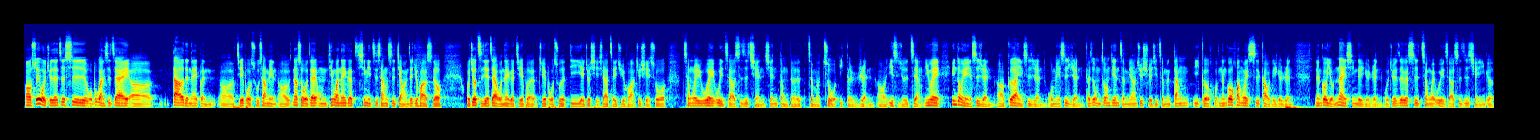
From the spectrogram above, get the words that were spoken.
哦，所以我觉得这是我不管是在呃大二的那一本呃解剖书上面哦，那时候我在我们听完那个心理咨商师讲完这句话的时候。我就直接在我那个解剖解剖书的第一页就写下这句话，就写说，成为一位物理治疗师之前，先懂得怎么做一个人哦，意思就是这样。因为运动员也是人啊，个案也是人，我们也是人，可是我们中间怎么样去学习，怎么当一个能够换位思考的一个人。能够有耐心的一个人，我觉得这个是成为物理治疗师之前一个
